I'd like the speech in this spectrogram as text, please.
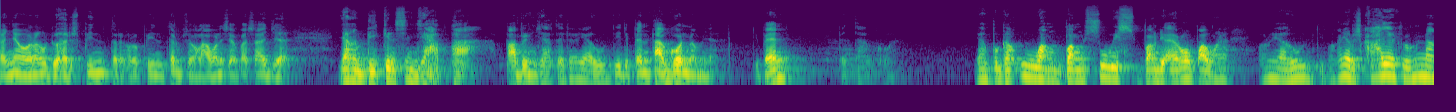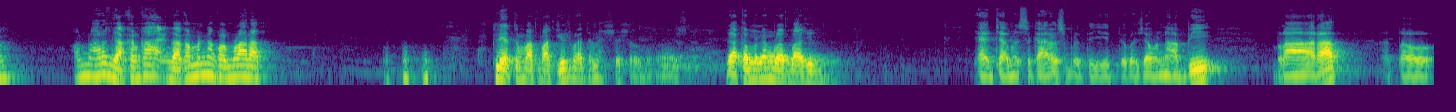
Makanya orang udah harus pinter. Kalau pinter bisa lawan siapa saja. Yang bikin senjata, pabrik senjata itu Yahudi. Di Pentagon namanya. Di Pen Pentagon. Yang pegang uang bank Swiss, bank di Eropa. Orang Yahudi. Makanya harus kaya kalau menang. Kalau melarat nggak akan kaya, nggak akan menang kalau melarat. Kelihatan melarat gitu, adalah nggak akan menang melarat gitu. Ya zaman sekarang seperti itu. Kalau zaman Nabi melarat atau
